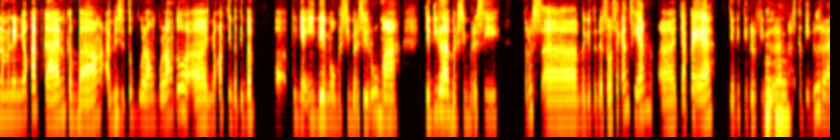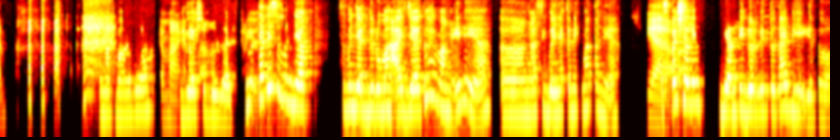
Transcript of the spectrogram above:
nemenin nyokap kan ke bank. Abis itu pulang-pulang tuh uh, nyokap tiba-tiba uh, punya ide mau bersih-bersih rumah. Jadilah bersih-bersih. Terus uh, begitu udah selesai kan siang uh, capek ya. Jadi tidur-tiduran mm -hmm. terus ketiduran. enak banget ya. Emang enak banget. Tapi semenjak semenjak di rumah aja tuh emang ini ya uh, ngasih banyak kenikmatan ya. Yeah. Especially jam tidur itu tadi gitu.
